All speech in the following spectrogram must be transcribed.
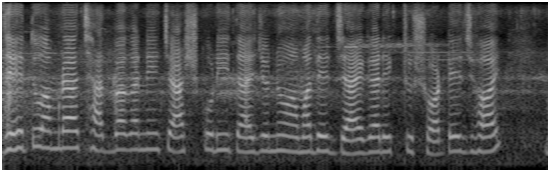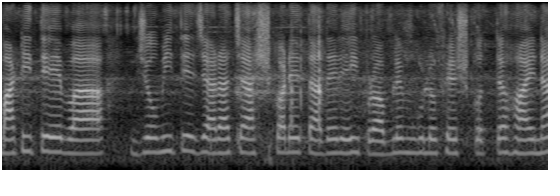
যেহেতু আমরা ছাদ বাগানে চাষ করি, তাই জন্য আমাদের জায়গার একটু শর্টেজ হয়। মাটিতে বা জমিতে যারা চাষ করে, তাদের এই প্রবলেমগুলো ফেস করতে হয় না।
